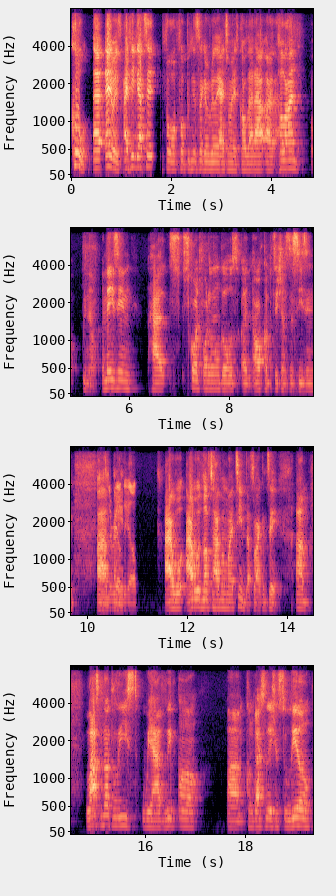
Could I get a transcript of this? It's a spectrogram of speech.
cool. Uh, anyways, I think that's it for for Bundesliga. Really, I just wanted to call that out. Uh, Haaland, you know, amazing. Has scored 41 goals in all competitions this season. Um, the I real mean, deal. I will I would love to have him on my team. That's all I can say. Um, last but not the least, we have Ligue 1. Um, congratulations to Lille.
